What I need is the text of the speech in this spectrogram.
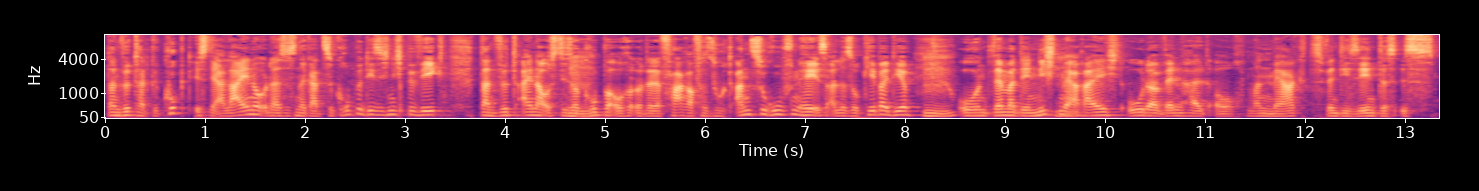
Dann wird halt geguckt, ist der alleine oder ist es eine ganze Gruppe, die sich nicht bewegt. Dann wird einer aus Mhm. dieser Gruppe auch oder der Fahrer versucht anzurufen, hey, ist alles okay bei dir? Mhm. Und wenn man den nicht mehr erreicht oder wenn halt auch man merkt, wenn die sehen, das ist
